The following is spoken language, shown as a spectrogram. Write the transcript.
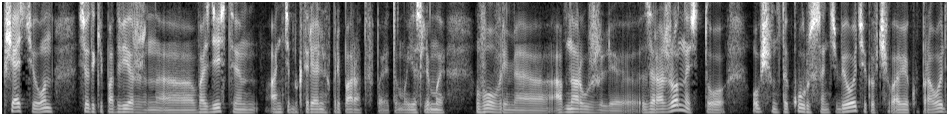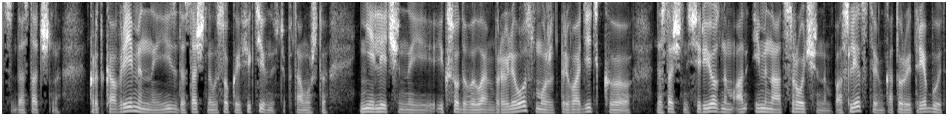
к счастью, он все-таки подвержен э, воздействиям антибактериальных препаратов. Поэтому если мы вовремя обнаружили зараженность, то, в общем-то, курс антибиотиков человеку проводится достаточно кратковременный и с достаточно высокой эффективностью, потому что нелеченный иксодовый лаймборрелиоз может приводить к достаточно серьезным, а именно отсроченным последствиям, которые требуют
